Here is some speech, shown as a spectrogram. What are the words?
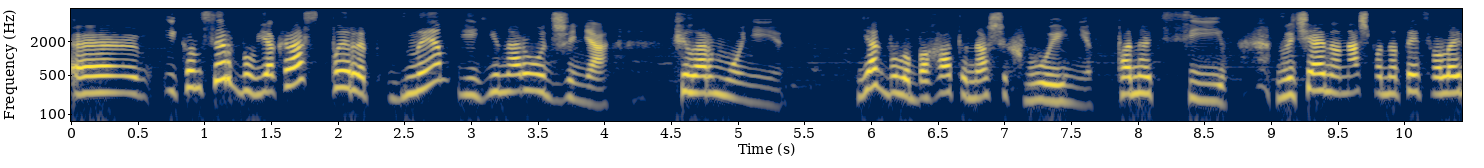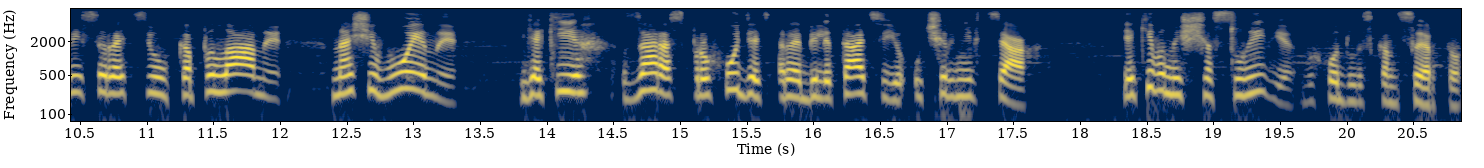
Е, і концерт був якраз перед днем її народження філармонії. Як було багато наших воїнів, панотців, звичайно, наш панотець Валерій Сирацюк, капелани, наші воїни, які зараз проходять реабілітацію у Чернівцях, які вони щасливі виходили з концерту,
